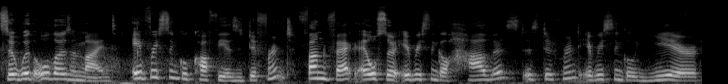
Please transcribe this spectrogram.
so with all those in mind, every single coffee is different. Fun fact, also every single harvest is different. Every single year,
